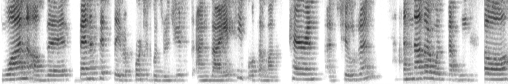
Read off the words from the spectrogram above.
One of the benefits they reported was reduced anxiety, both amongst parents and children. Another was that we saw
